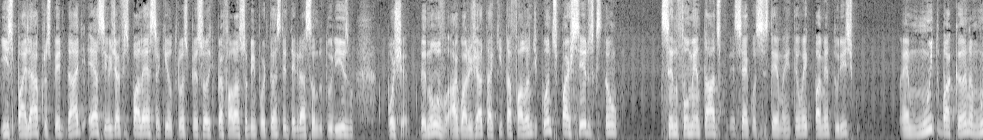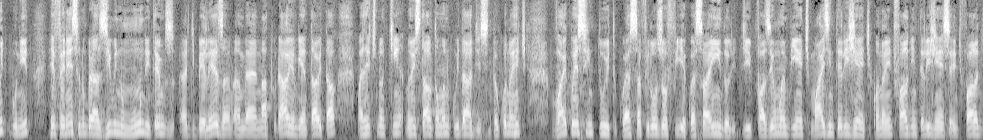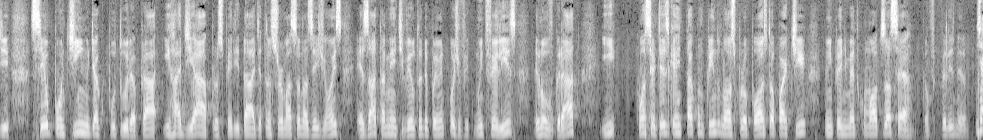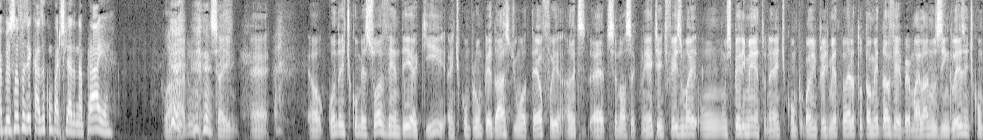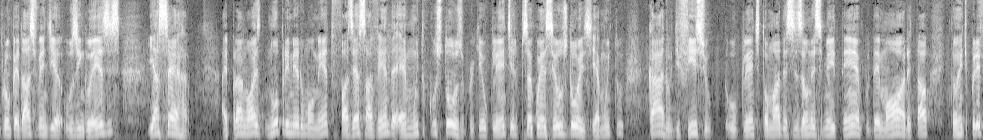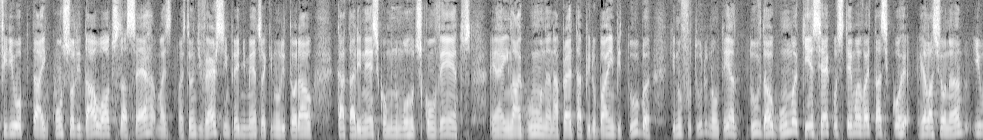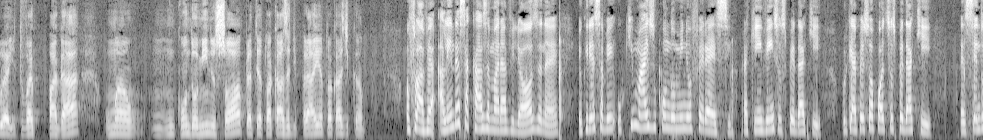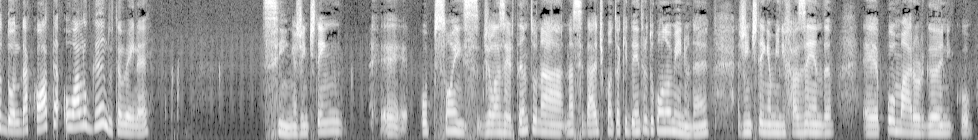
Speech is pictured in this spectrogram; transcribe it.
e espalhar a prosperidade é assim. Eu já fiz palestra aqui, eu trouxe pessoas aqui para falar sobre a importância da integração do turismo. Poxa, de novo, a Guarujá está aqui, está falando de quantos parceiros que estão sendo fomentados por esse ecossistema. A gente tem um equipamento turístico é muito bacana, muito bonito, referência no Brasil e no mundo em termos eh, de beleza eh, natural e ambiental e tal, mas a gente não tinha, não estava tomando cuidado disso. Então, quando a gente vai com esse intuito, com essa filosofia, com essa índole de fazer um ambiente mais inteligente, quando a gente fala de inteligência, a gente fala de ser o pontinho de acupuntura para irradiar a prosperidade, a transformação nas regiões, exatamente, ver o teu depoimento, poxa, eu fico muito feliz, de novo grato e com a certeza que a gente está cumprindo o nosso propósito a partir do empreendimento como Altos da Serra. Então fico feliz mesmo. Já pensou fazer casa compartilhada na praia? Claro, isso aí é, é, quando a gente começou a vender aqui, a gente comprou um pedaço de um hotel, foi antes é, de ser nossa cliente, a gente fez uma, um, um, experimento, né? A gente comprou, o empreendimento não era totalmente da Weber, mas lá nos ingleses a gente comprou um pedaço e vendia os ingleses e a serra. Aí para nós, no primeiro momento, fazer essa venda é muito custoso, porque o cliente ele precisa conhecer os dois e é muito caro, difícil o cliente tomar a decisão nesse meio tempo, demora e tal. Então a gente preferiu optar em consolidar o Altos da Serra, mas nós temos diversos empreendimentos aqui no litoral catarinense, como no Morro dos Conventos, eh, em Laguna, na Praia de Tapirubá, em Bituba, que no futuro não tenha dúvida alguma que esse ecossistema vai estar se relacionando e aí tu vai pagar uma, um condomínio só para ter a tua casa de praia e a tua casa de campo. Ô Flávia, além dessa casa maravilhosa, né? Eu queria saber o que mais o condomínio oferece para quem vem se hospedar aqui. Porque a pessoa pode se hospedar aqui eh, sendo dono da cota ou alugando também, né? Sim, a gente tem é, opções de lazer, tanto na, na cidade quanto aqui dentro do condomínio, né? A gente tem a mini fazenda, é, pomar orgânico,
